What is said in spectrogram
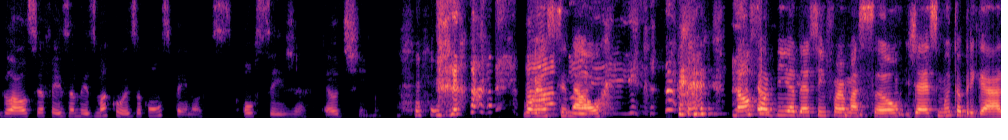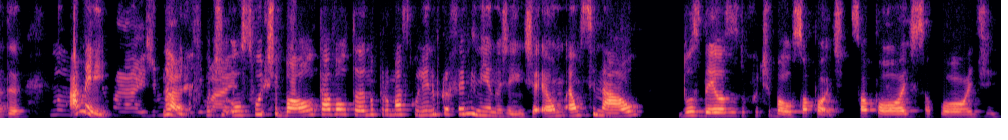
Glaucia fez a mesma coisa com os pênaltis, ou seja, é o time. Foi um sinal. Não sabia dessa informação. Jess, muito obrigada. Não, Amei. Demais, demais, Não, demais. o futebol tá voltando pro masculino e pro feminino, gente. É um, é um sinal dos deuses do futebol. Só pode, só pode, só pode.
